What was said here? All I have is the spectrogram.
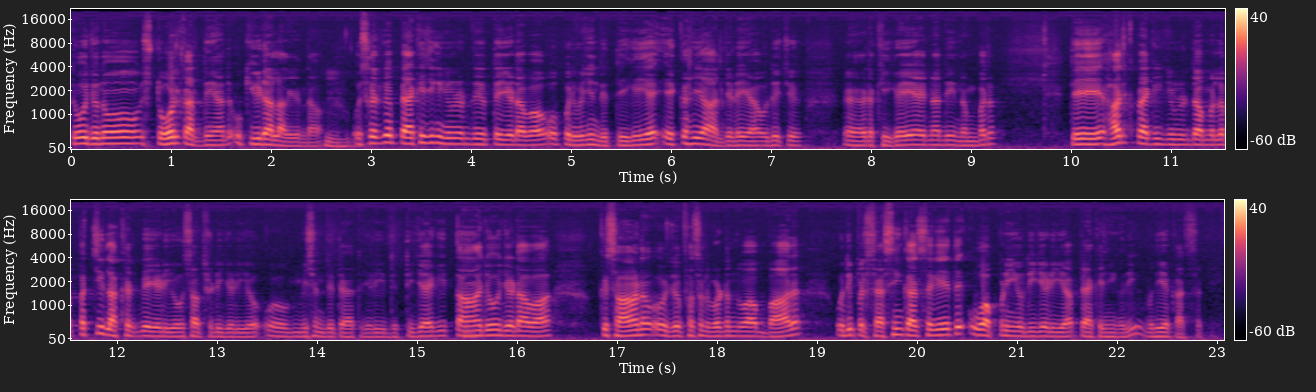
ਤੇ ਉਹ ਜਦੋਂ ਸਟੋਰ ਕਰਦੇ ਆ ਤੇ ਉਹ ਕੀੜਾ ਲੱਗ ਜਾਂਦਾ। ਉਸ ਕਰਕੇ ਪੈਕੇਜਿੰਗ ਯੂਨਿਟ ਦੇ ਉੱਤੇ ਜਿਹੜਾ ਵਾ ਉਹ ਪ੍ਰੋਵੀਜ਼ਨ ਦਿੱਤੀ ਗਈ ਹੈ। 1000 ਜਿਹੜੇ ਆ ਉਹਦੇ 'ਚ ਰੱਖੀ ਗਏ ਆ ਇਹਨਾਂ ਦੀ ਨੰਬਰ ਤੇ ਹਰ ਇੱਕ ਪੈਕੇਜ ਯੂਨਿਟ ਦਾ ਮਤਲਬ 25 ਲੱਖ ਰੁਪਏ ਜਿਹੜੀ ਉਹ ਸਬਸਿਡੀ ਜਿਹੜੀ ਉਹ ਮਿਸ਼ਨ ਦੇ ਤਹਿਤ ਜਿਹੜੀ ਦਿੱਤੀ ਜਾਏਗੀ ਤਾਂ ਜੋ ਜਿਹੜਾ ਵਾ ਕਿਸਾਨ ਉਹ ਜੋ ਫਸਲ ਵੱਢਣ ਤੋਂ ਬਾਅਦ ਉਹਦੀ ਪ੍ਰੋਸੈਸਿੰਗ ਕਰ ਸਕੇ ਤੇ ਉਹ ਆਪਣੀ ਉਹਦੀ ਜਿਹੜੀ ਆ ਪੈਕੇਜਿੰਗ ਉਹਦੀ ਵਧੀਆ ਕਰ ਸਕੇ।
